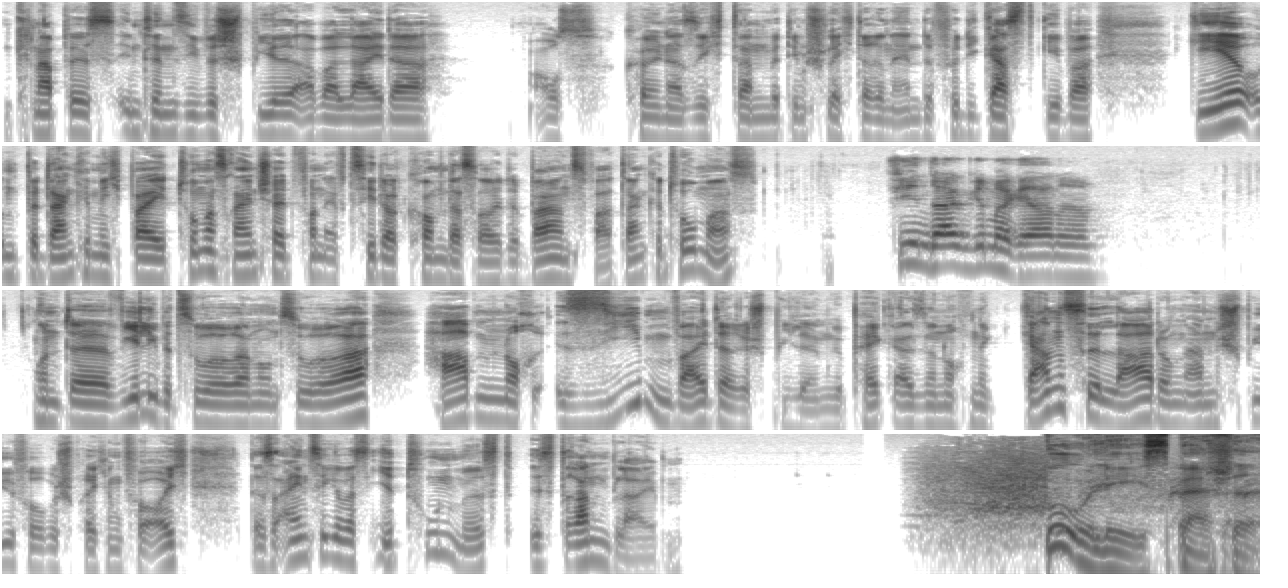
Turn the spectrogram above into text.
ein knappes, intensives Spiel, aber leider aus Kölner Sicht dann mit dem schlechteren Ende für die Gastgeber gehe und bedanke mich bei Thomas Reinscheid von fc.com, dass er heute bei uns war. Danke, Thomas. Vielen Dank, immer gerne. Und äh, wir, liebe Zuhörerinnen und Zuhörer, haben noch sieben weitere Spiele im Gepäck, also noch eine ganze Ladung an Spielvorbesprechungen für euch. Das Einzige, was ihr tun müsst, ist dranbleiben. Bully Special.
